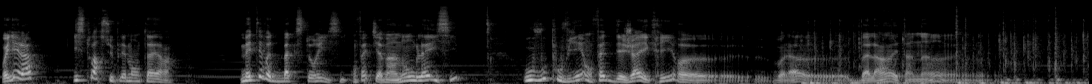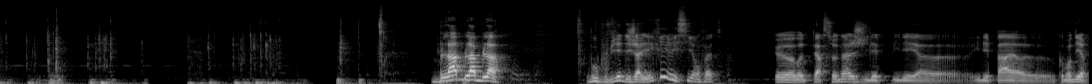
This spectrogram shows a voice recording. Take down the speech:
voyez là, histoire supplémentaire. Mettez votre backstory ici. En fait, il y avait un onglet ici où vous pouviez en fait déjà écrire, voilà, Balin est un nain. Blablabla. Bla, bla vous pouviez déjà l'écrire ici en fait. Que votre personnage, il est, il est, euh, pas, euh, comment dire,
